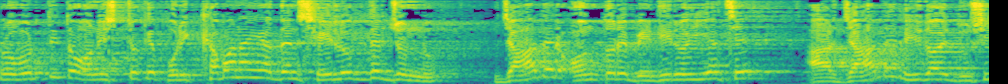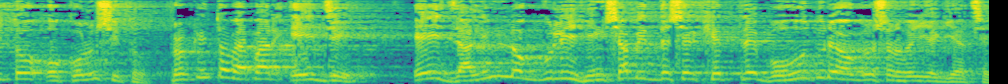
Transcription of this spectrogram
প্রবর্তিত অনিষ্টকে পরীক্ষা বানাইয়া দেন সেই লোকদের জন্য যাহাদের অন্তরে বেধি রহিয়াছে আর যাহাদের হৃদয় দূষিত ও কলুষিত প্রকৃত ব্যাপার এই যে এই জালিম লোকগুলি হিংসা বিদ্বেষের ক্ষেত্রে বহু দূরে অগ্রসর হইয়া গিয়াছে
